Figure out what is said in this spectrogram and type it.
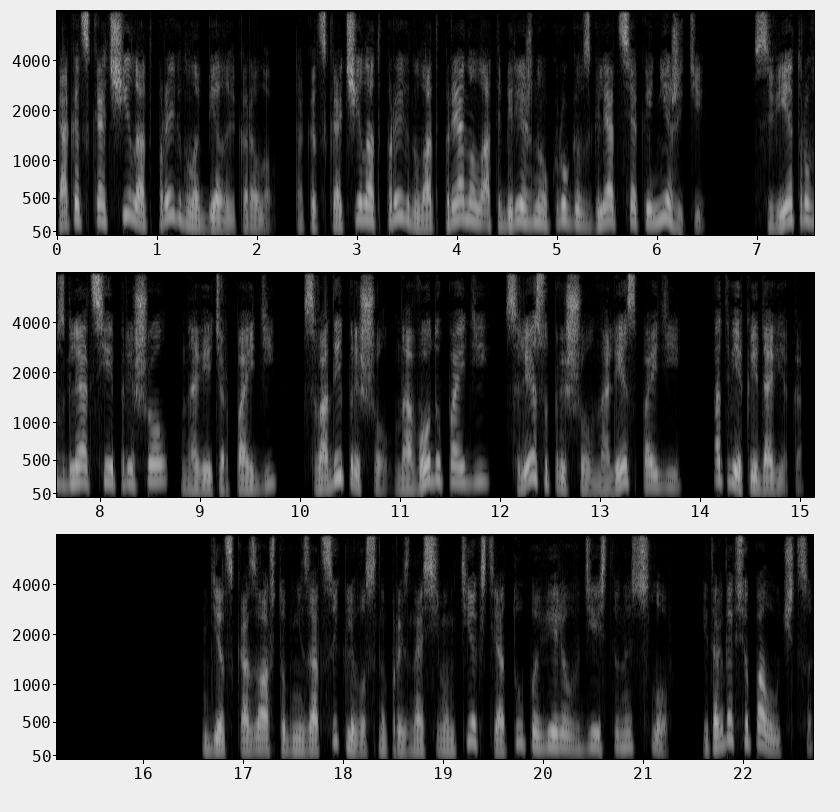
Как отскочило, отпрыгнуло белое крыло, так отскочило, отпрыгнуло, отпрянуло от обережного круга взгляд всякой нежити. С ветру взгляд сей пришел, на ветер пойди, с воды пришел, на воду пойди, с лесу пришел, на лес пойди, от века и до века. Дед сказал, чтобы не зацикливался на произносимом тексте, а тупо верил в действенность слов, и тогда все получится.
